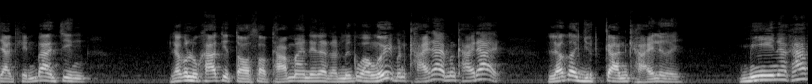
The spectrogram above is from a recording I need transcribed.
อยากเห็นบ้านจริง แล้วก็ลูกค้าติดต่อสอบถามมาในระดับหนึ่งก็บอกเฮ้ยมันขายได้มันขายได้ แล้วก็หยุดการขายเลย มีนะครับ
